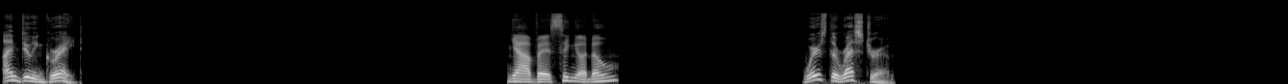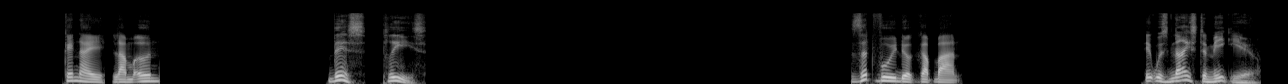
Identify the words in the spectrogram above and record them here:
I'm doing great. Nhà vệ sinh ở đâu? Where's the restroom? Cái này, làm ơn. This, please. Rất vui được gặp bạn. It was nice to meet you.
